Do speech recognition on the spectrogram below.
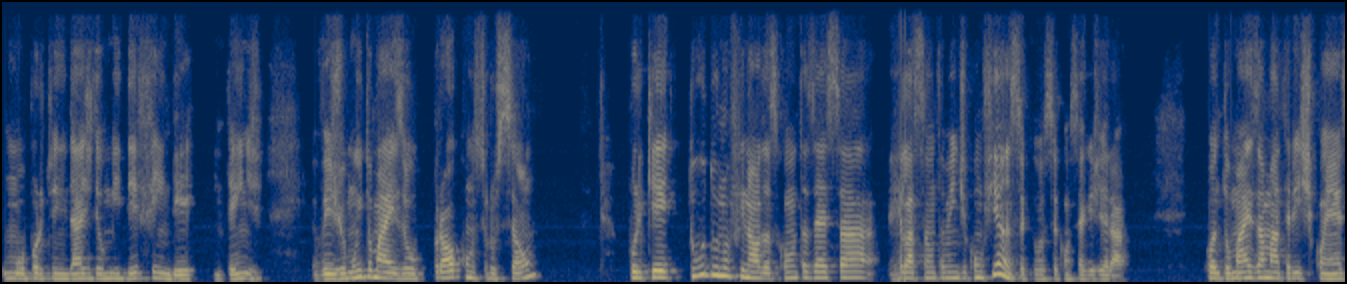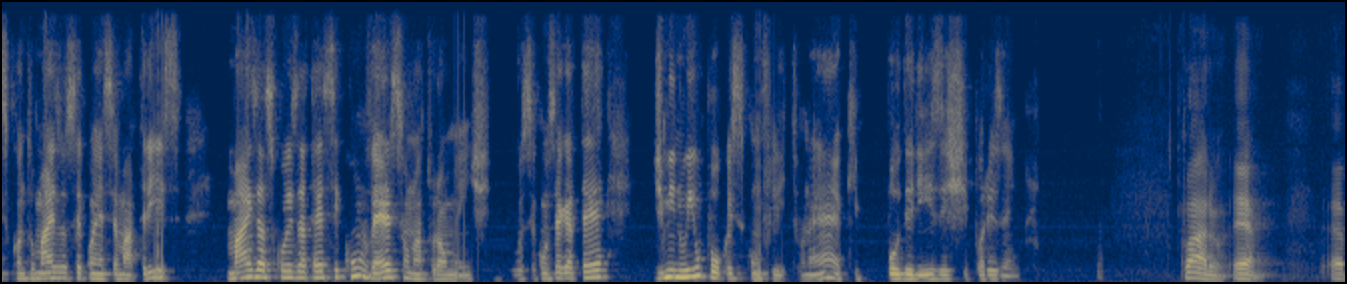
uma oportunidade de eu me defender, entende? Eu vejo muito mais o pró-construção, porque tudo no final das contas é essa relação também de confiança que você consegue gerar. Quanto mais a matriz conhece, quanto mais você conhece a matriz, mais as coisas até se conversam naturalmente. Você consegue até diminuir um pouco esse conflito, né? Que poderia existir, por exemplo. Claro, é. é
